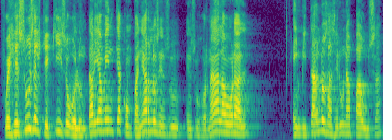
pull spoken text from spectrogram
Fue Jesús el que quiso voluntariamente acompañarlos en su, en su jornada laboral e invitarlos a hacer una pausa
